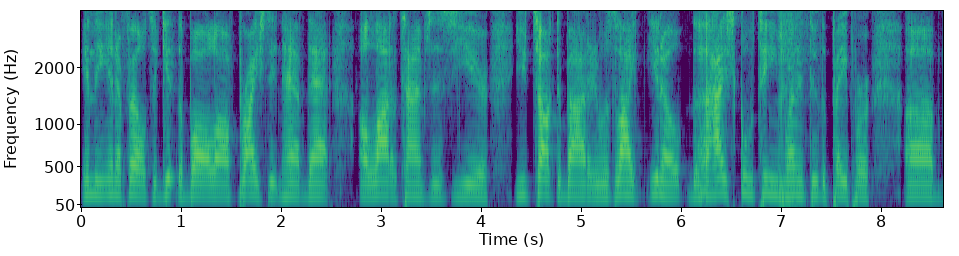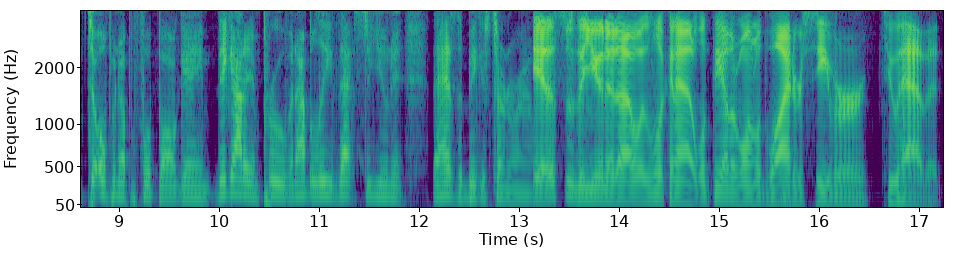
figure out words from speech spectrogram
in the NFL to get the ball off. Bryce didn't have that a lot of times this year. You talked about it. It was like, you know, the high school team running through the paper uh, to open up a football game. They got to improve, and I believe that's the unit that has the biggest turnaround. Yeah, this was the unit I was looking at with the other one with wide receiver to have it.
